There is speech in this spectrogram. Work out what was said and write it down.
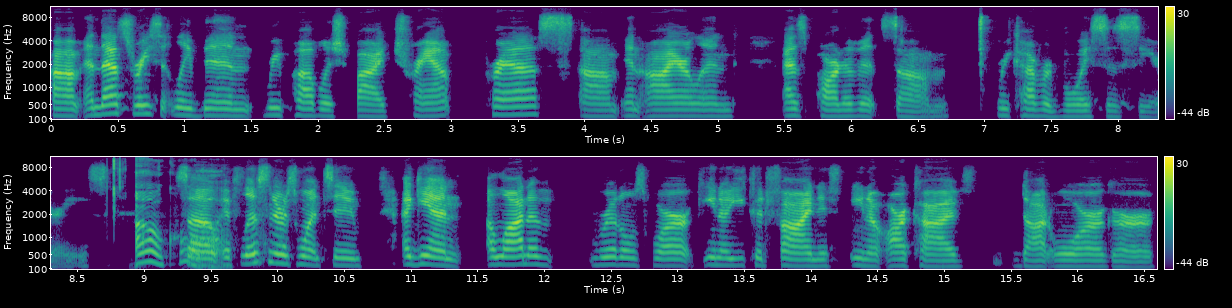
Um, and that's recently been republished by Tramp Press um, in Ireland as part of its um, Recovered Voices series. Oh, cool. So if listeners want to, again, a lot of Riddell's work, you know, you could find if, you know, archives.org or,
